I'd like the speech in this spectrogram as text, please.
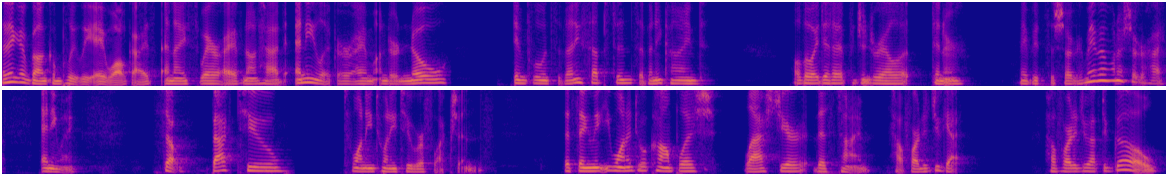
I think I've gone completely AWOL, guys, and I swear I have not had any liquor. I am under no influence of any substance of any kind. Although I did have a ginger ale at dinner. Maybe it's the sugar. Maybe I'm on a sugar high. Anyway, so back to 2022 reflections. The thing that you wanted to accomplish last year, this time, how far did you get? How far did you have to go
